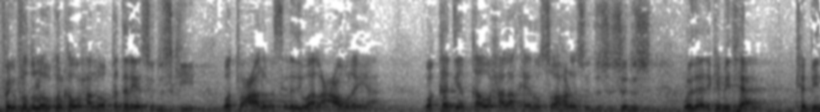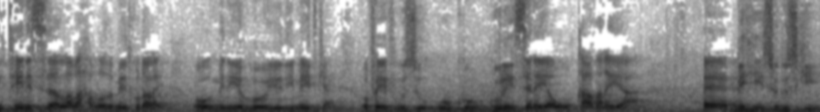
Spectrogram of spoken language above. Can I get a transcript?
Fayufradu lahu kolkaa waxaa loo qadaraya suduskii wa tucaalu masaladii waa la cawlayaa waqad yabqa waxaa la arkaa soo haro sudusu sudus. Wadalika miaal ka bintayni sida laba habloodoo meyd ku dhalay oo ummin iyo hooyadii oo fayfuusu uu ku guulaysanaya uu qaadanayaa bihi suduskii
